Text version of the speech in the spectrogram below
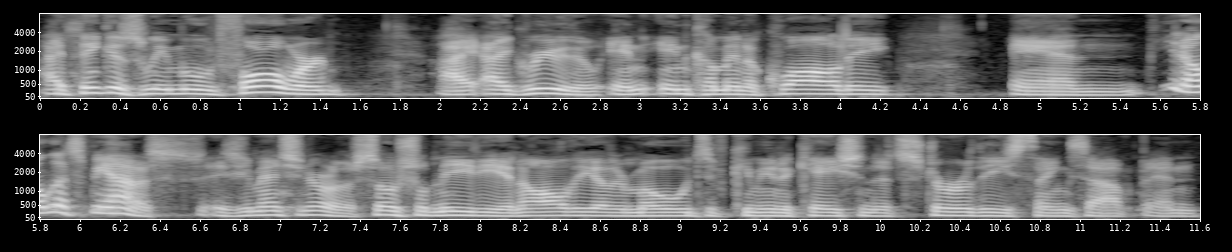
I think as we moved forward, I, I agree with you, in income inequality, and, you know, let's be honest, as you mentioned earlier, social media and all the other modes of communication that stir these things up. And,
